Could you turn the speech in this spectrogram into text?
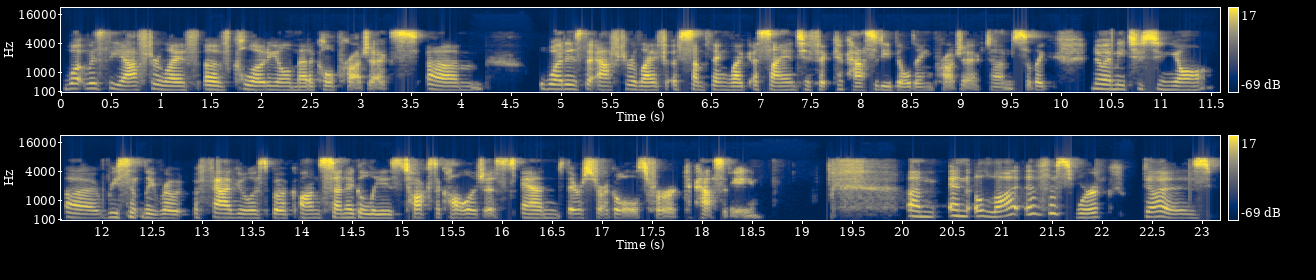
what was the afterlife of colonial medical projects? Um, what is the afterlife of something like a scientific capacity building project? Um, so, like Noemi Tousignant uh, recently wrote a fabulous book on Senegalese toxicologists and their struggles for capacity. Um, and a lot of this work does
